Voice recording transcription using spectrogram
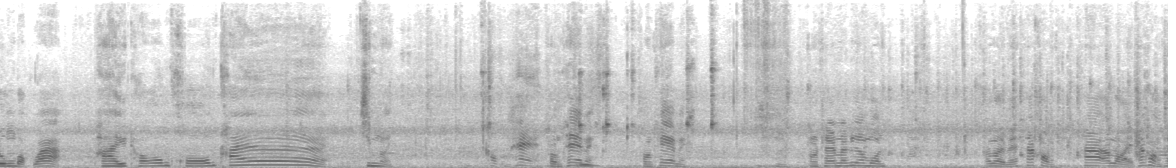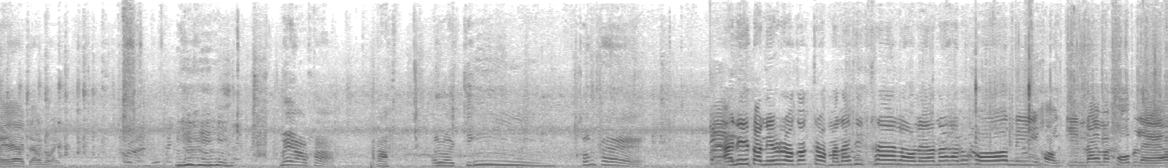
ลุงบอกว่าไผ่ทองของแท้ ชิมหน่อย ของแท้ ของแท้ไหม ของแท้ไหมอืมของแท้ไหมพี่กมลอร่อยไหม ถ้าของถ้าอร่อย ถ้าของแท้จะอร่อย ไม่เอาค่ะอะ อร่อยจริงข้องแค่อันนี้ตอนนี้เราก็กลับมานั่งที่แคร่เราแล้วนะคะ ทุกคนของกินได้มาครบแล้ว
